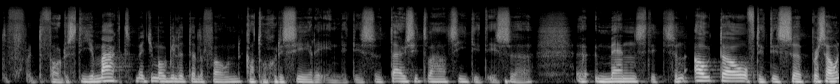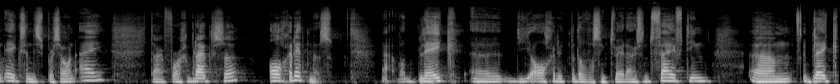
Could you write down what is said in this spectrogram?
De, foto's die je maakt met je mobiele telefoon categoriseren in dit is een thuissituatie, dit is eh, eh, een mens, dit is een auto of dit is eh, persoon X en dit is persoon Y. Daarvoor gebruikten ze algoritmes. Nou, wat bleek, die algoritme, dat was in 2015, ehm, bleek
